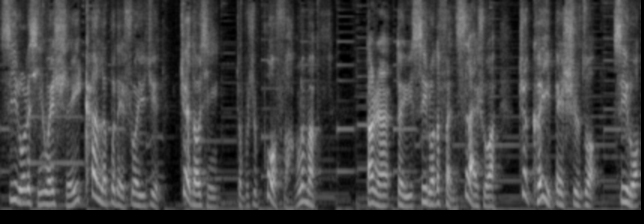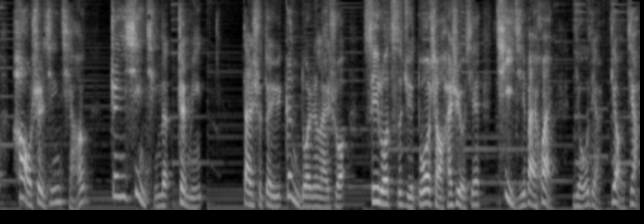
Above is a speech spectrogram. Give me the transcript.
C 罗的行为谁看了不得说一句：这都行，这不是破防了吗？当然，对于 C 罗的粉丝来说，这可以被视作 C 罗好胜心强、真性情的证明。但是对于更多人来说，C 罗此举多少还是有些气急败坏，有点掉价。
